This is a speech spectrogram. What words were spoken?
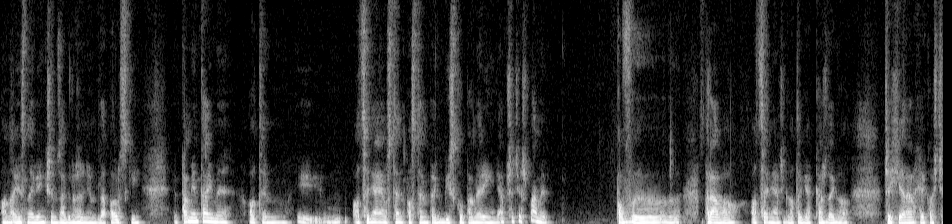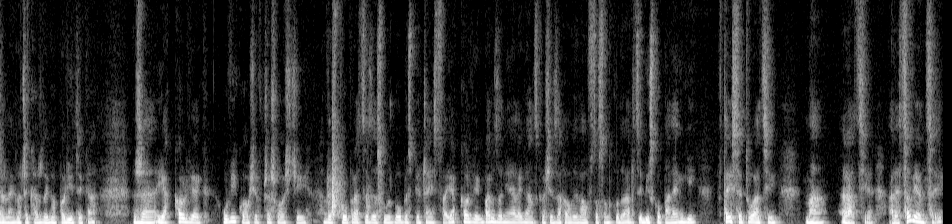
ona jest największym zagrożeniem dla Polski. Pamiętajmy o tym, oceniając ten postępek biskupa Meringa, przecież mamy prawo oceniać go tak jak każdego, czy hierarchę kościelnego, czy każdego polityka, że jakkolwiek uwikłał się w przeszłości we współpracy ze Służbą Bezpieczeństwa, jakkolwiek bardzo nieelegancko się zachowywał w stosunku do arcybiskupa Lęgi, w tej sytuacji ma rację. Ale co więcej,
